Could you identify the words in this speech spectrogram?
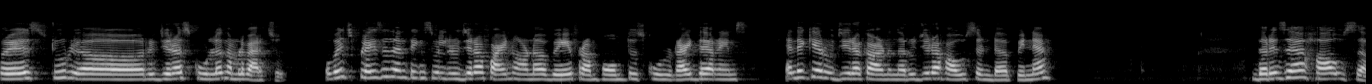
പ്ലേസ് ടു റിജിറ സ്കൂളിൽ നമ്മൾ വരച്ചു. Which places and things will Rujira find on a way from home to school right their names എന്തൊക്കെയാ രുജിറ കാണുന്നത് രുജിറ ഹൗസ് ഉണ്ട്. പിന്നെ there is a house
